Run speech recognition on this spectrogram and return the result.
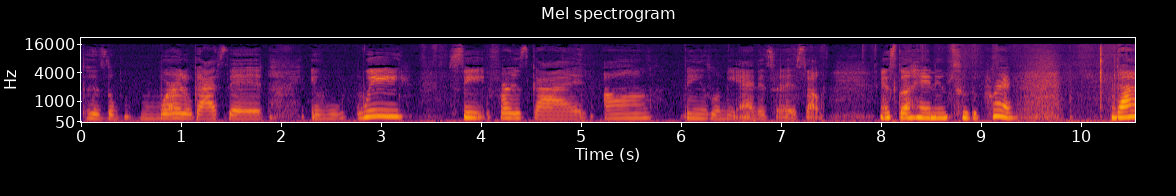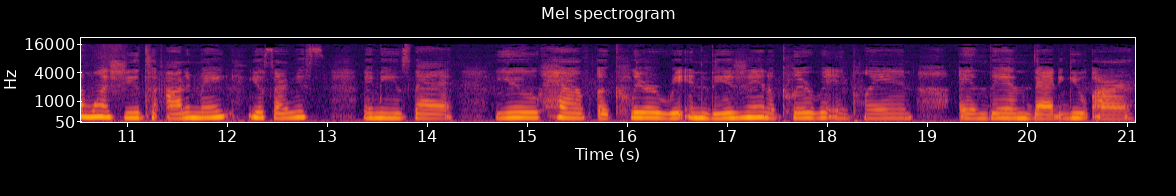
because the Word of God said, if we seek first God, all things will be added to us. So let's go ahead into the prayer. God wants you to automate your service. That means that you have a clear written vision, a clear written plan, and then that you are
